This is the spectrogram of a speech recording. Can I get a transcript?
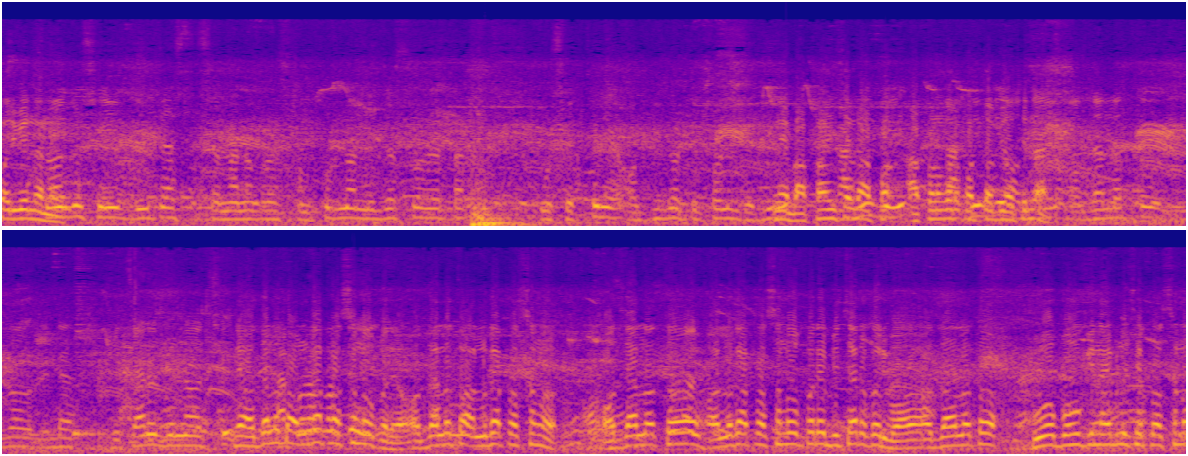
କରିବେ ନା ନାହିଁ ସେଇ ଦୁଇଟା ସେମାନଙ୍କର ସମ୍ପୂର୍ଣ୍ଣ ନିଜସ୍ୱ ବ୍ୟାପାର ମୁଁ ସେଥିରେ ଅଧିକ ଟିପ୍ପଣୀ ଦେବି ବାପା ହିସାବରେ ଆପଣଙ୍କର କର୍ତ୍ତବ୍ୟ ଅଛି ନା ଅଦାଲତର ବିଚାରାଧୀନ ଅଛି ଅଦାଲତ ଅଲଗା ପ୍ରସଙ୍ଗ ଉପରେ ଅଦାଲତ ଅଲଗା ପ୍ରସଙ୍ଗ ଅଦାଲତ ଅଲଗା ପ୍ରସଙ୍ଗ ଉପରେ ବିଚାର କରିବ ଅଦାଲତ ପୁଅ ବୋହୁ କି ନାହିଁ ବୋଲି ସେ ପ୍ରସଙ୍ଗ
